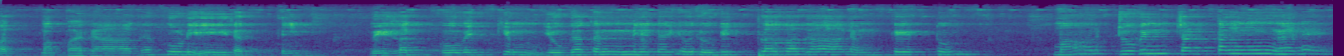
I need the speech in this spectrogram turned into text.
പത്മപരാഗ കുടീരത്തിൽ വിളക്കുവയ്ക്കും യുഗകന്യകയൊരു വിപ്ലവഗാനം കേട്ടു. മാറ്റുവിൻ ചട്ടങ്ങളെ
